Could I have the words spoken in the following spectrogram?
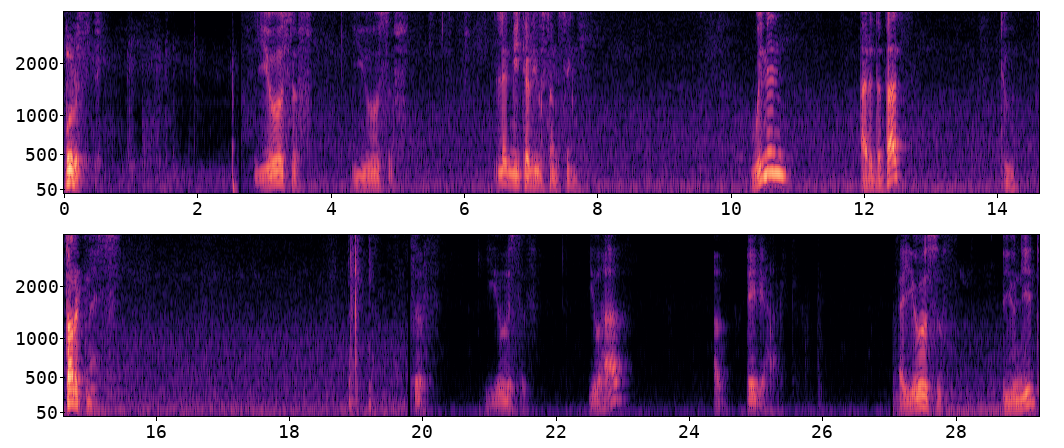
first. Yusuf, Yusuf, let me tell you something. Women are the path to darkness. Yusuf, Yusuf, you have a baby heart. Uh, Yusuf, you need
